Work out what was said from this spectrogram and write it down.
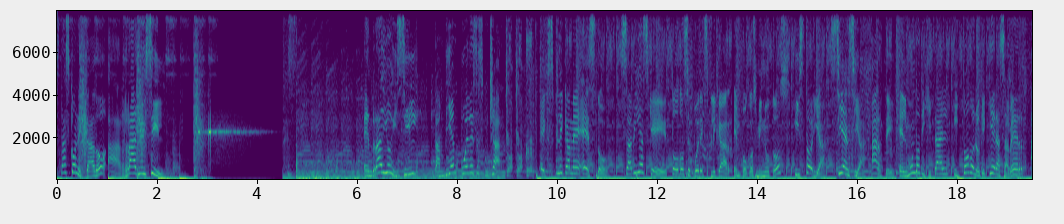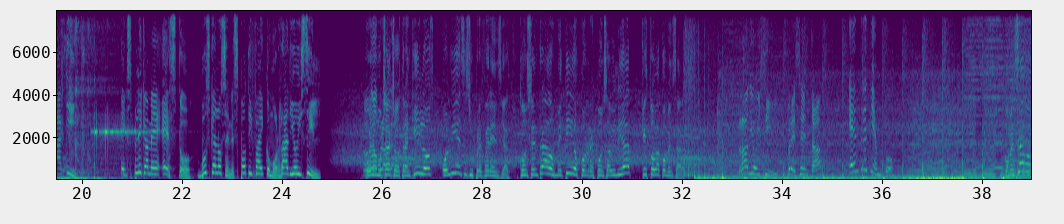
Estás conectado a Radio Isil. En Radio Isil también puedes escuchar. Explícame esto. ¿Sabías que todo se puede explicar en pocos minutos? Historia, ciencia, arte, el mundo digital y todo lo que quieras saber aquí. Explícame esto. Búscanos en Spotify como Radio Isil. Bueno muchachos, tranquilos, olvídense sus preferencias, concentrados, metidos con responsabilidad, que esto va a comenzar. Radio Isil presenta Entretiempo. ¿Comenzamos?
